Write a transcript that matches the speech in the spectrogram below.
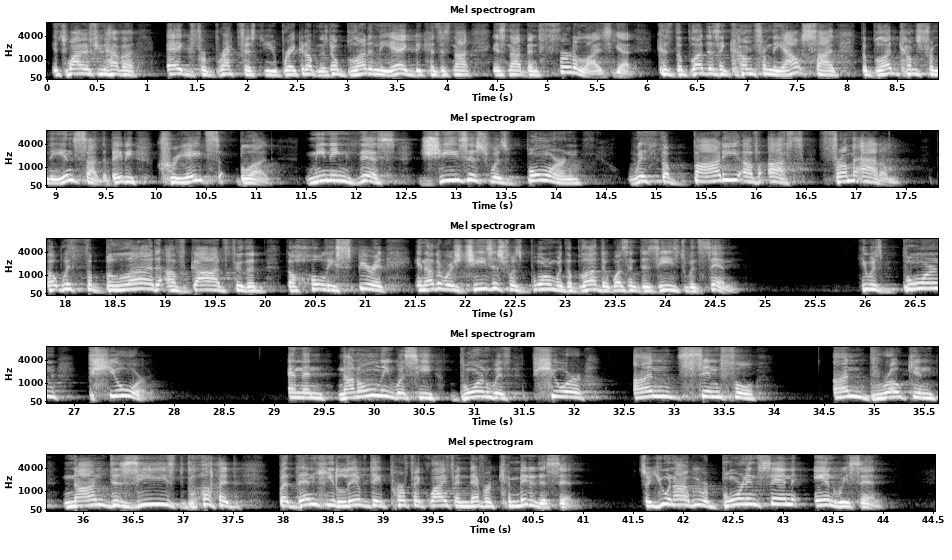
It's why if you have a egg for breakfast and you break it open, there's no blood in the egg because it's not, it's not been fertilized yet. Because the blood doesn't come from the outside, the blood comes from the inside. The baby creates blood, meaning this Jesus was born with the body of us from Adam, but with the blood of God through the, the Holy Spirit. In other words, Jesus was born with a blood that wasn't diseased with sin. He was born pure. And then not only was he born with pure, unsinful, unbroken, non diseased blood, but then he lived a perfect life and never committed a sin. So you and I, we were born in sin and we sin.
